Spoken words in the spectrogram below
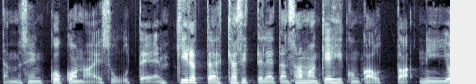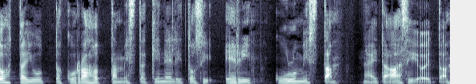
tämmöiseen kokonaisuuteen. Kirjoittajat käsittelee tämän saman kehikon kautta niin johtajuutta kuin rahoittamistakin, eli tosi eri kulmista näitä asioita.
